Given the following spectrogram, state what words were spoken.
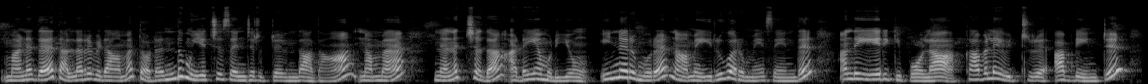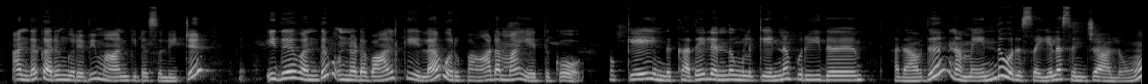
மனதை தளர விடாமல் தொடர்ந்து முயற்சி செஞ்சுட்டு இருந்தால் தான் நம்ம நினச்சதை அடைய முடியும். இன்னொரு முறை நாம் இருவருமே சேர்ந்து அந்த ஏரிக்கு போகலாம் கவலை விட்டுரு அப்படின்ட்டு அந்த கருங்குருவி மான்கிட்ட சொல்லிட்டு இது வந்து உன்னோட வாழ்க்கையில் ஒரு பாடமாக ஏற்றுக்கோ ஓகே இந்த கதையிலேருந்து உங்களுக்கு என்ன புரியுது? அதாவது நம்ம எந்த ஒரு செயலை செஞ்சாலும்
